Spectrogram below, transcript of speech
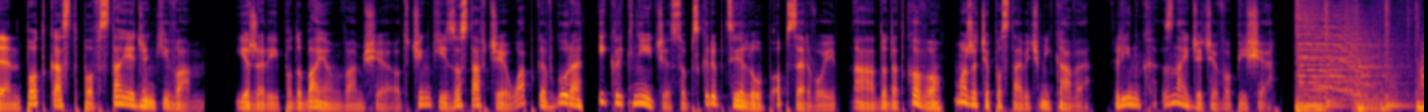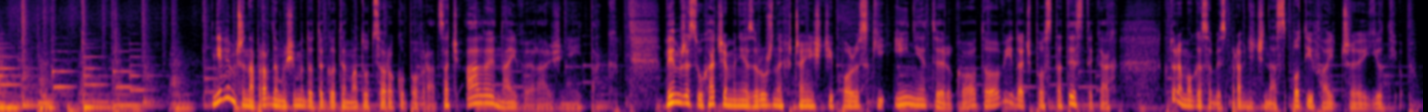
Ten podcast powstaje dzięki Wam. Jeżeli podobają Wam się odcinki, zostawcie łapkę w górę i kliknijcie subskrypcję lub obserwuj, a dodatkowo możecie postawić mi kawę. Link znajdziecie w opisie. Nie wiem, czy naprawdę musimy do tego tematu co roku powracać, ale najwyraźniej tak. Wiem, że słuchacie mnie z różnych części Polski i nie tylko, to widać po statystykach, które mogę sobie sprawdzić na Spotify czy YouTube.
